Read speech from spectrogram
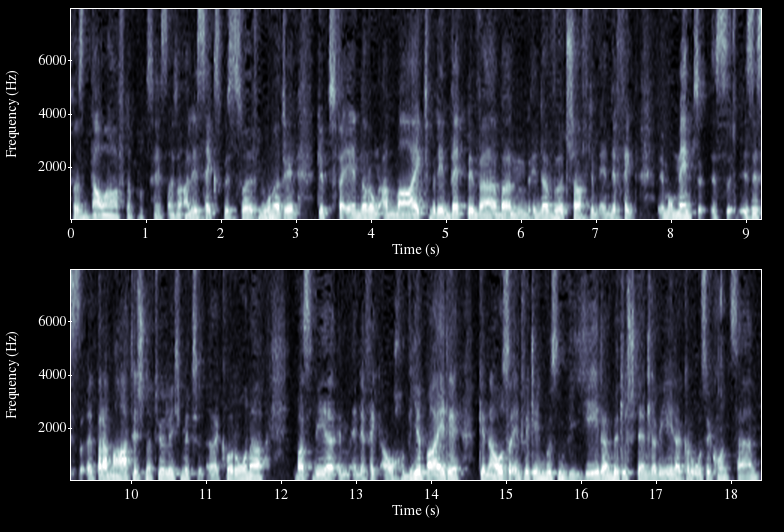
Das ist ein dauerhafter Prozess. Also alle mhm. sechs bis zwölf Monate gibt es Veränderungen am Markt mit den Wettbewerbern in der Wirtschaft im Endeffekt. Im Moment ist, ist es äh, dramatisch natürlich mit äh, Corona, was wir im Endeffekt auch wir beide genauso entwickeln müssen wie jeder Mittelständler, wie jeder große Konzern.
